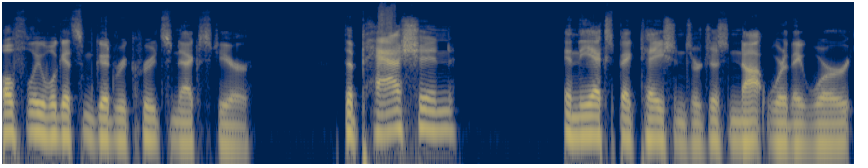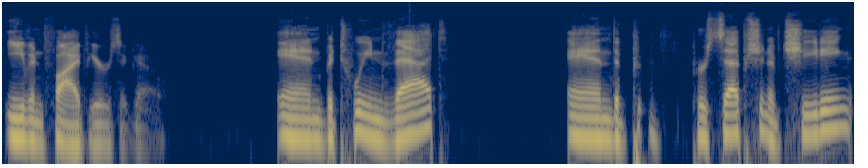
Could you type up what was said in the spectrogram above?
Hopefully we'll get some good recruits next year. The passion and the expectations are just not where they were even 5 years ago. And between that and the p- perception of cheating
